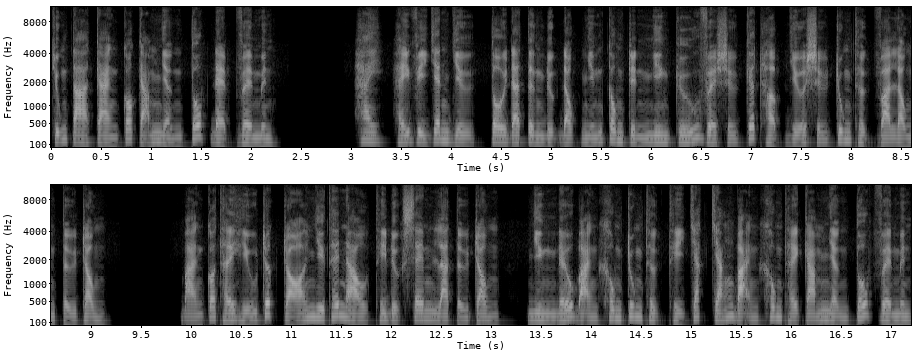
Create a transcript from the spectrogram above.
chúng ta càng có cảm nhận tốt đẹp về mình. Hai, hãy vì danh dự, tôi đã từng được đọc những công trình nghiên cứu về sự kết hợp giữa sự trung thực và lòng tự trọng. Bạn có thể hiểu rất rõ như thế nào thì được xem là tự trọng, nhưng nếu bạn không trung thực thì chắc chắn bạn không thể cảm nhận tốt về mình.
